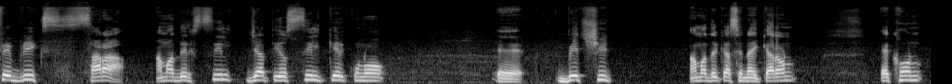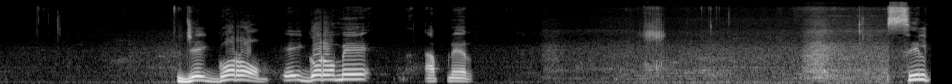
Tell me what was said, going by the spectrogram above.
ফেব্রিক্স ছাড়া আমাদের সিল্ক জাতীয় সিল্কের কোনো বেডশিট আমাদের কাছে নাই। কারণ এখন যে গরম, এই গরমে আপনার সিল্ক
